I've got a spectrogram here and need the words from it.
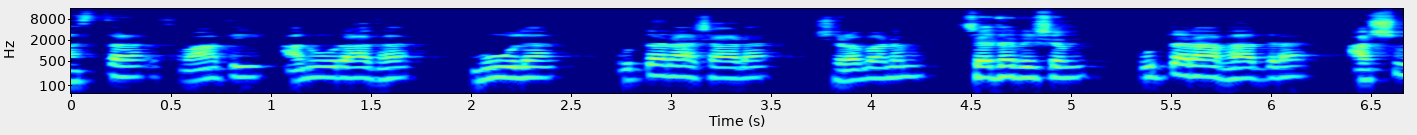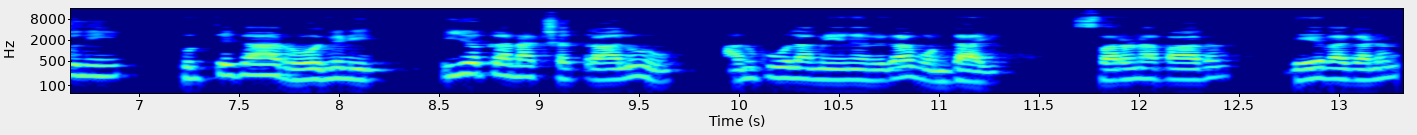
హస్త స్వాతి అనురాధ మూల ఉత్తరాషాఢ శ్రవణం శతభిషం ఉత్తరాభాద్ర అశ్విని కృత్తికా రోహిణి ఈ యొక్క నక్షత్రాలు అనుకూలమైనవిగా ఉంటాయి. స్వర్ణపాదం దేవగణం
